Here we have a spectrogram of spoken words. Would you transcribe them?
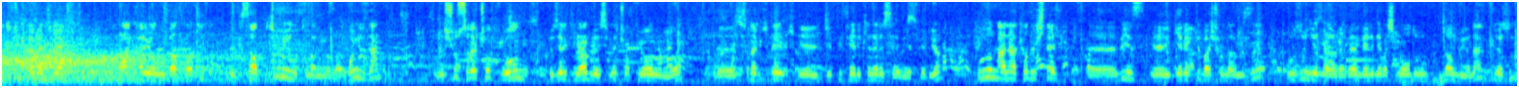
30 kilometre Ankara yolunu bat- batı kısalttığı için bu yolu kullanıyorlar. O yüzden şu sıra çok yoğun, özellikle yaz mevsiminde çok yoğun bir yol. E, trafikte e, ciddi tehlikelere sebebiyet veriyor. Bununla alakalı işte e, biz e, gerekli başvurularımızı uzun yıllardır ben belediye başkanı olduğumdan bu yana biliyorsunuz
